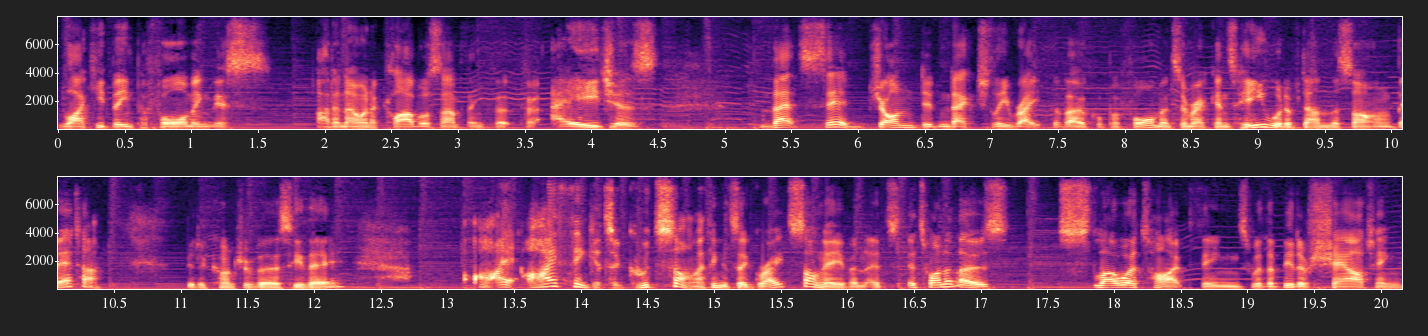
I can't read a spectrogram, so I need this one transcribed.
like he'd been performing this, I don't know, in a club or something for, for ages. That said, John didn't actually rate the vocal performance and reckons he would have done the song better. Bit of controversy there. I I think it's a good song. I think it's a great song. Even it's it's one of those slower type things with a bit of shouting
